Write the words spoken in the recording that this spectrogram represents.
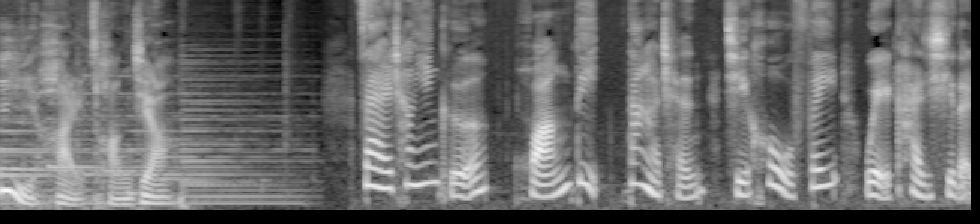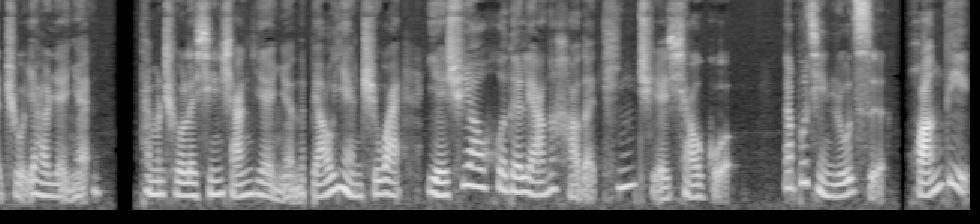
艺海藏家。在畅音阁，皇帝、大臣及后妃为看戏的主要人员。他们除了欣赏演员的表演之外，也需要获得良好的听觉效果。那不仅如此，皇帝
